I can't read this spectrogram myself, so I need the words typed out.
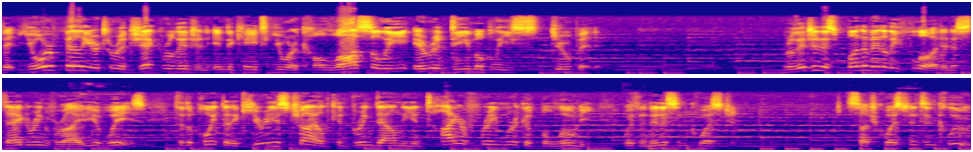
That your failure to reject religion indicates you are colossally, irredeemably stupid. Religion is fundamentally flawed in a staggering variety of ways, to the point that a curious child can bring down the entire framework of baloney with an innocent question. Such questions include,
